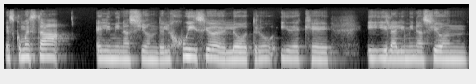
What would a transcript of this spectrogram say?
es como esta eliminación del juicio del otro y de que y, la eliminación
